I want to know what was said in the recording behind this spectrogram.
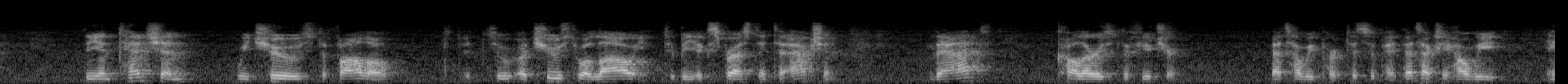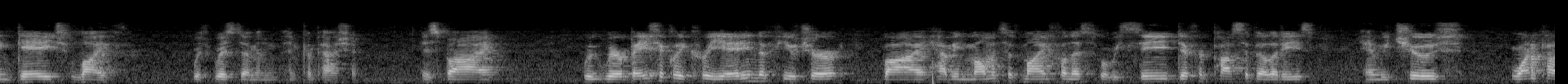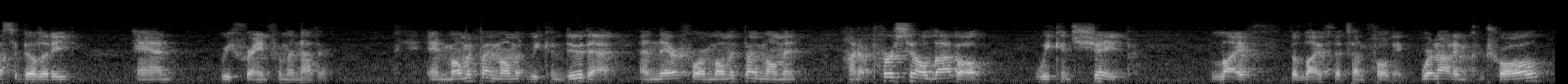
the intention we choose to follow, to or choose to allow to be expressed into action, that colors the future. That's how we participate. That's actually how we engage life with wisdom and, and compassion is by we, we're basically creating the future by having moments of mindfulness where we see different possibilities and we choose one possibility and refrain from another. And moment by moment we can do that, and therefore, moment by moment, on a personal level, we can shape life the life that's unfolding. We're not in control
